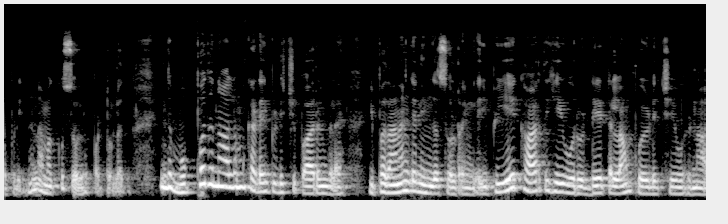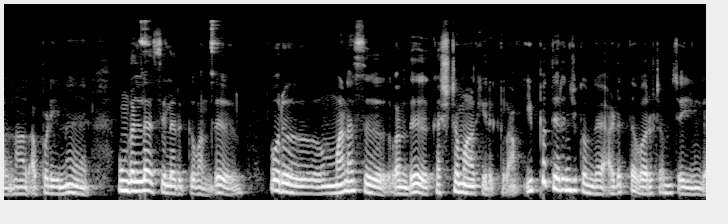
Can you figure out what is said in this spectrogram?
அப்படின்னு நமக்கு சொல்லப்பட்டுள்ளது. இந்த முப்பது நாளும் கடைபிடிச்சு பாருங்களேன். இப்போ தானங்க நீங்கள் சொல்கிறீங்க இப்பயே கார்த்திகை ஒரு டேட்டெல்லாம் போயிடுச்சு ஒரு நாலு நாள் அப்படின்னு உங்களில் சிலருக்கு வந்து ஒரு மனசு வந்து கஷ்டமாக இருக்கலாம். இப்போ தெரிஞ்சுக்கோங்க அடுத்த வருஷம் செய்யுங்க.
